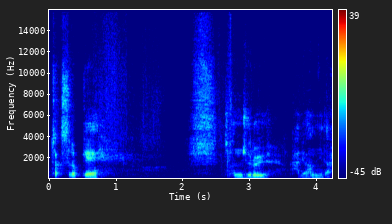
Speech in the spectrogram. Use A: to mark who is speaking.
A: 갑작스럽게 전주를 가려 합니다.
